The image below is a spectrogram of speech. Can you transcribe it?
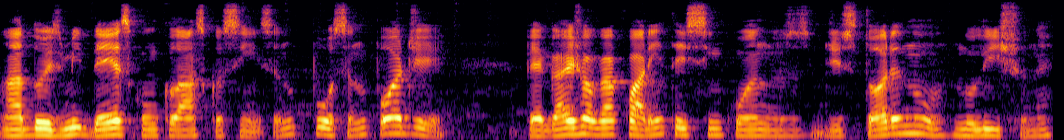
a 2010 com o clássico assim. Você não, pô, você não pode pegar e jogar 45 anos de história no, no lixo, né?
